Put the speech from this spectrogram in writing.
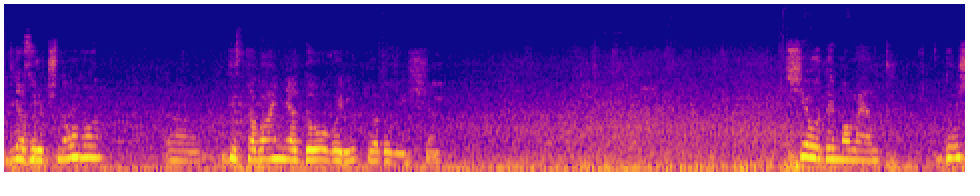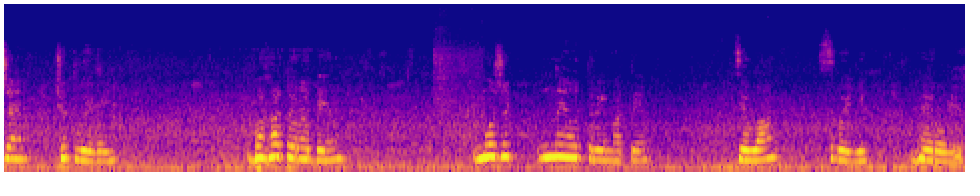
для зручного діставання до воріт кладовища. Ще один момент дуже чутливий. Багато родин можуть не отримати тіла своїх героїв.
